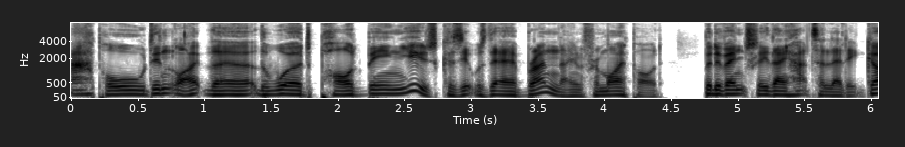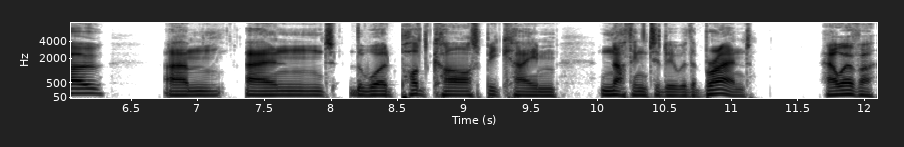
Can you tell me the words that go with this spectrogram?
Apple didn't like the, the word pod being used because it was their brand name from iPod. But eventually they had to let it go, um, and the word podcast became nothing to do with the brand. However,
